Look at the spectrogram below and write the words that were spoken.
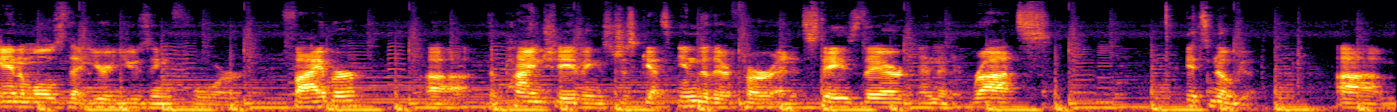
animals that you're using for fiber, uh, the pine shavings just gets into their fur and it stays there and then it rots. It's no good. Um,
